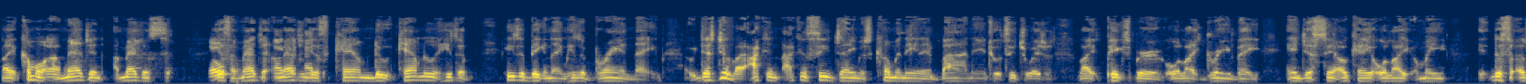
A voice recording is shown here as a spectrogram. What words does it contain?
Like, come on, uh, imagine, imagine, nope. just imagine, imagine just Cam Newton. Cam Newton, he's a he's a big name. He's a brand name. Just just like I can I can see Jameis coming in and buying into a situation like Pittsburgh or like Green Bay and just saying okay or like I mean this a,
